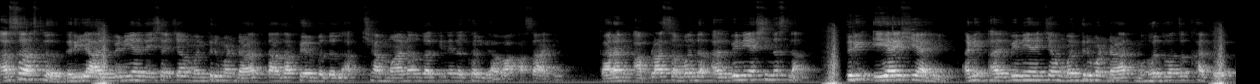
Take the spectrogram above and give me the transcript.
असं असलं तरी या अल्बेनिया देशाच्या मंत्रिमंडळात ताजा फेरबदल अख्ख्या मानवजातीने दखल घ्यावा असा आहे. कारण आपला संबंध अल्बेनियाशी नसला तरी ए आय ही आहे. आणि अल्बेनियाच्या मंत्रिमंडळात महत्वाचं खातं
